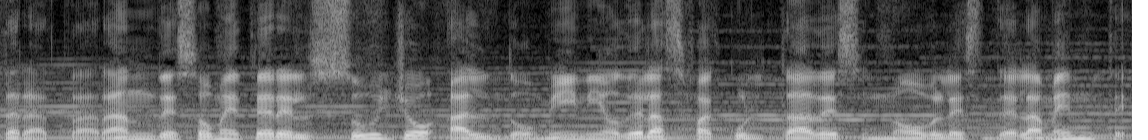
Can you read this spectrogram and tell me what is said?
tratarán de someter el suyo al dominio de las facultades nobles de la mente.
